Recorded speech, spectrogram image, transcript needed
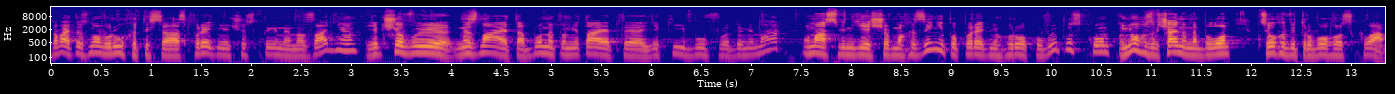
Давайте знову рухатися з передньої частини на задню. Якщо ви не знаєте або не пам'ятаєте, який був домінар, у нас він є ще в магазині попереднього року випуску. У нього, звичайно, не було цього вітрового скла.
